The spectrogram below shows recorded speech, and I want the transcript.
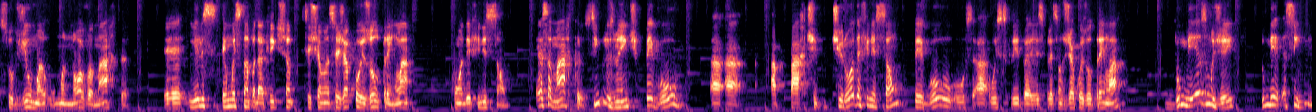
surgiu uma, uma nova marca é, e eles têm uma estampa da CRI que, chama, se chama Você já coisou o trem lá? Com a definição. Essa marca simplesmente pegou a, a, a parte, tirou a definição, pegou o, a, o escrito, a expressão Você já coisou o trem lá, do mesmo jeito, do me, assim,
